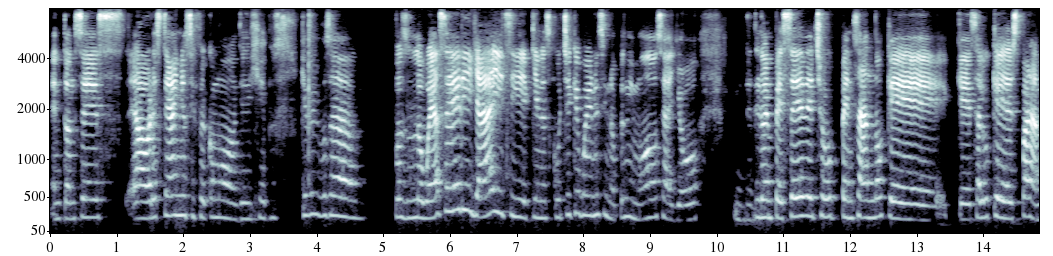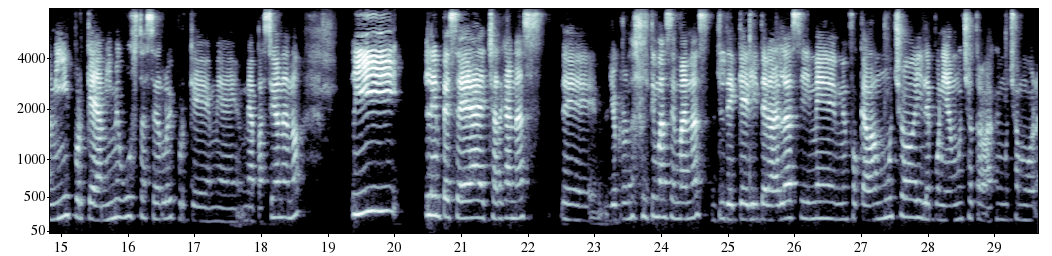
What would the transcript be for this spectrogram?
Entonces, ahora este año sí fue como, yo dije, pues, ¿qué? O sea, pues lo voy a hacer y ya, y si quien escuche, qué bueno, y si no, pues ni modo, o sea, yo lo empecé, de hecho, pensando que, que, es algo que es para mí, porque a mí me gusta hacerlo y porque me, me apasiona, ¿no? Y le empecé a echar ganas yo creo en las últimas semanas, de que literal así me, me, enfocaba mucho y le ponía mucho trabajo y mucho amor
